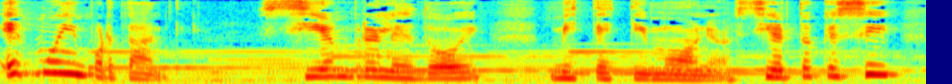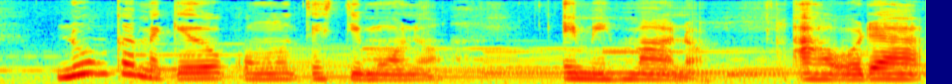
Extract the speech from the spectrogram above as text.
Es muy importante. Siempre les doy mis testimonios. Cierto que sí, nunca me quedo con un testimonio en mis manos. Ahora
